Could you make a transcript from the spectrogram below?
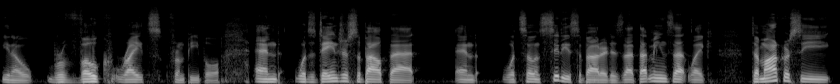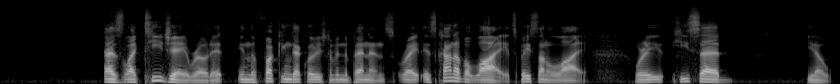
you know revoke rights from people. And what's dangerous about that, and what's so insidious about it, is that that means that like democracy, as like TJ wrote it in the fucking Declaration of Independence, right? It's kind of a lie. It's based on a lie, where he, he said, you know,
